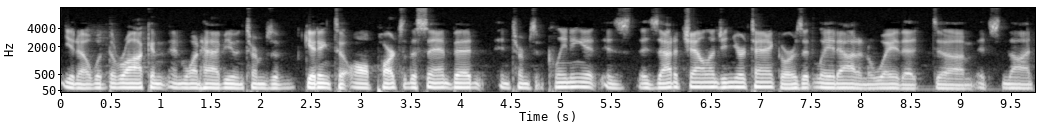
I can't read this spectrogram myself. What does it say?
you know with the rock and, and what have you in terms of getting to all parts of the sand bed in terms of cleaning it? Is is that a challenge in your tank, or is it laid out in a way that um, it's not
